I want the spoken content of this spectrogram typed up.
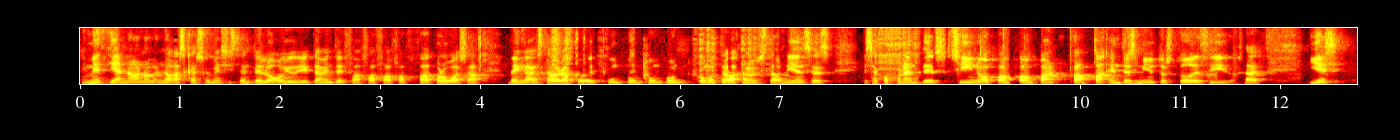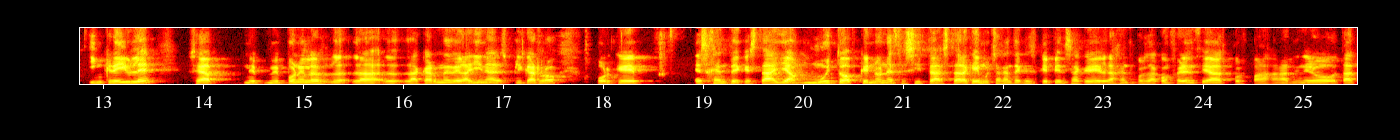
y me decía, no, no, no hagas caso de mi asistente, lo hago yo directamente, fa, fa, fa, fa, fa, por WhatsApp. Venga, a esta hora puedes, pum, pum, pum, pum. ¿Cómo trabajan los estadounidenses? Es acojonante. Es, sí, no, pam, pam, pam, pam, pam. En tres minutos todo decidido, ¿sabes? Y es increíble, o sea, me, me ponen la, carne de gallina de explicarlo, porque es gente que está ya muy top, que no necesita estar aquí. Hay mucha gente que, que piensa que la gente pues da conferencias pues para ganar dinero o tal.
